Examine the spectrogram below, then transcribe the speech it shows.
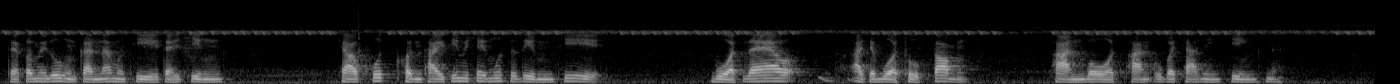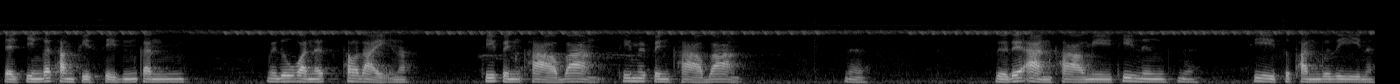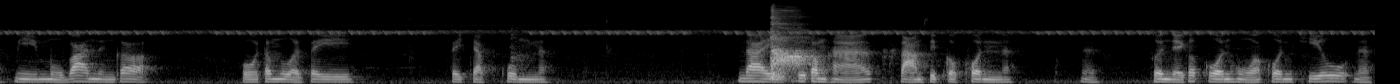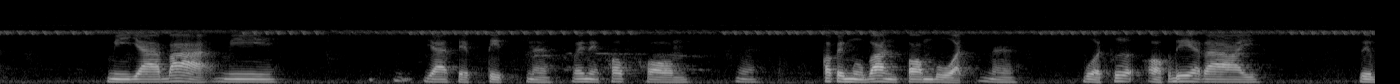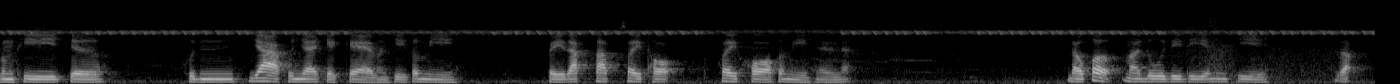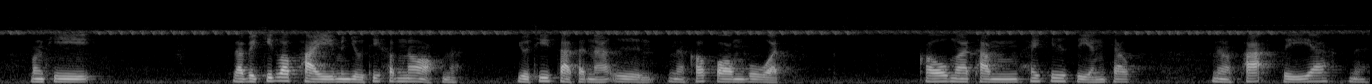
แต่ก็ไม่รู้เหมือนกันนะบางที แต่จริง ชาวพุทธคนไทยที่ไม่ใช่มุสลิมที่บวชแล้วอาจจะบวชถูกต้องผ่านโบสถ์ผ่านอุปชาจริงๆนะแต่จริงก็ทำผิดศีลกัน ไม่รู้วันละเท่าไหร่นะที่เป็นข่าวบ้างที่ไม่เป็นข่าวบ้างนะ หรือได้อ่านข่าวมีที่หนึ่งนะที่สุพรรณบุรีนะมีหมู่บ้านหนึ่งก็ โอ้ตำรวจไปไปจับกลุ่มนะได้ผู้ต้องหาสามสิบกว่าคนนะส่วนใหญ่ก็โกนหัวโกนคิ้วนะมียาบ้ามียาเสพติดนะไว้ในครอบครองนะก็เป็นหมู่บ้านปลอมบวชนะ บวชเพื่อออกเรียราย หรือบางทีเจอคุณย่าคุณยายแก่ๆบางทีก็มี ไปรักทรัพย์สร้อยทาะสร้อยคอก็มีอะนะเราก็มาดูดีๆบางทีบางที เราไปคิดว่าภัยมันอยู่ที่ข้างนอกนะอยู่ที่ศาสนาอื่นนะเขาฟอมบวชเขามาทำให้ชื่อเสียงชาว นะพระเสียนะ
